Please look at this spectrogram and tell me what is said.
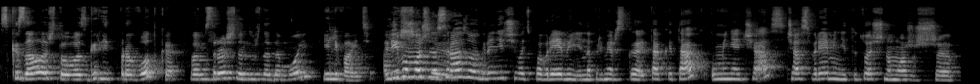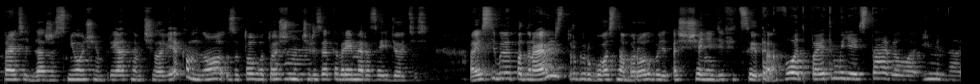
сказала, что у вас горит проводка, вам срочно нужно домой, и ливайте. Либо Пишите- можно сразу ограничивать по времени, например, сказать так и так, у меня час, час времени ты точно можешь э, тратить даже с не очень приятным человеком, но зато вы точно через это время разойдетесь. А если вы понравились друг другу, у вас наоборот будет ощущение дефицита. Так вот, поэтому я и ставила именно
